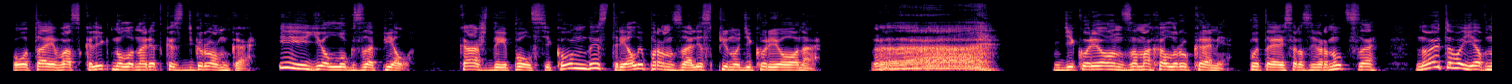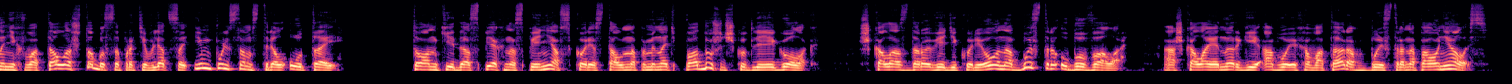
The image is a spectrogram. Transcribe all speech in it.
Утай воскликнула на редкость громко, и её лук запел. Каждые полсекунды стрелы пронзали спину Декуриона. Декурион замахал руками, пытаясь развернуться, но этого явно не хватало, чтобы сопротивляться импульсам стрел Утай. Тонкий доспех на спине вскоре стал напоминать подушечку для иголок. Шкала здоровья Декуриона быстро убывала, а шкала энергии обоих аватаров быстро наполнялась.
